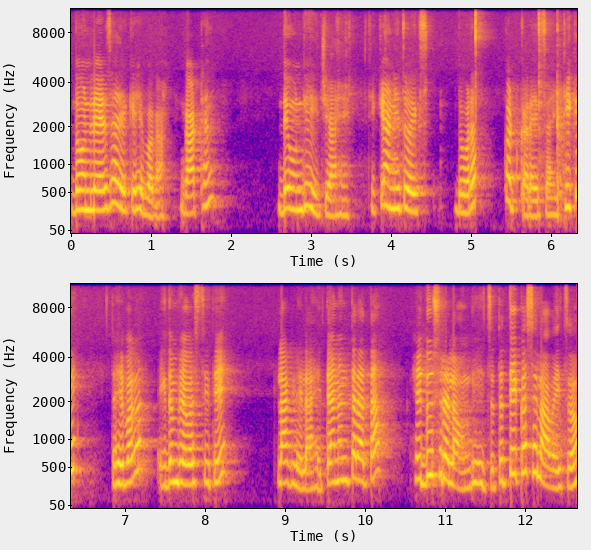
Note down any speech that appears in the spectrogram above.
दोन लेअर झाले की हे बघा गाठण देऊन घ्यायची आहे. ठीक आहे? आणि तो एक दोरा कट करायचा आहे. ठीक आहे? तर हे बघा एकदम व्यवस्थित हे लागलेलं आहे. त्यानंतर आता हे दुसरं लावून घ्यायचं. तर ते कसं लावायचं?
